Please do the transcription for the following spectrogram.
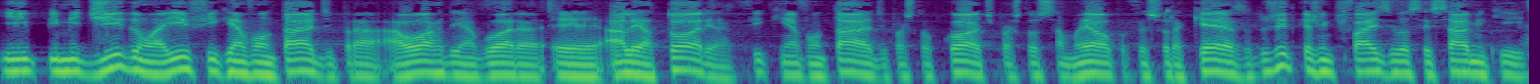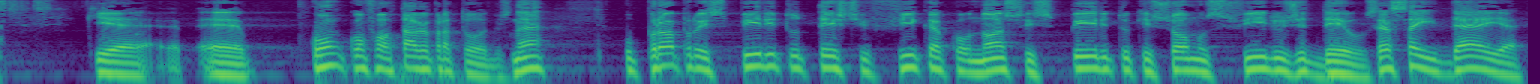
E, e me digam aí, fiquem à vontade, para a ordem agora é, aleatória, fiquem à vontade, pastor Cote, pastor Samuel, professora Kesa, do jeito que a gente faz e vocês sabem que, que é, é confortável para todos, né? O próprio Espírito testifica com o nosso espírito que somos filhos de Deus. Essa ideia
